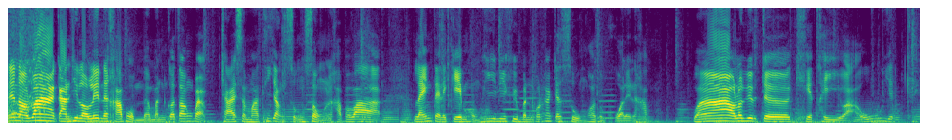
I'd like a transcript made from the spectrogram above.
แน่นอนว่าการที่เราเล่นนะครับผมเนี่ยมันก็ต้องแบบใช้สมาธิอย่างสูงส่งนะครับเพราะว่าแรงแต่ละเกมของพี่นี่คือมันค่อนข้างจะสูงพอสมควรเลยนะครับ ว้าวเราเจอเคทีว่ะโอ้ยเย็ดแค่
